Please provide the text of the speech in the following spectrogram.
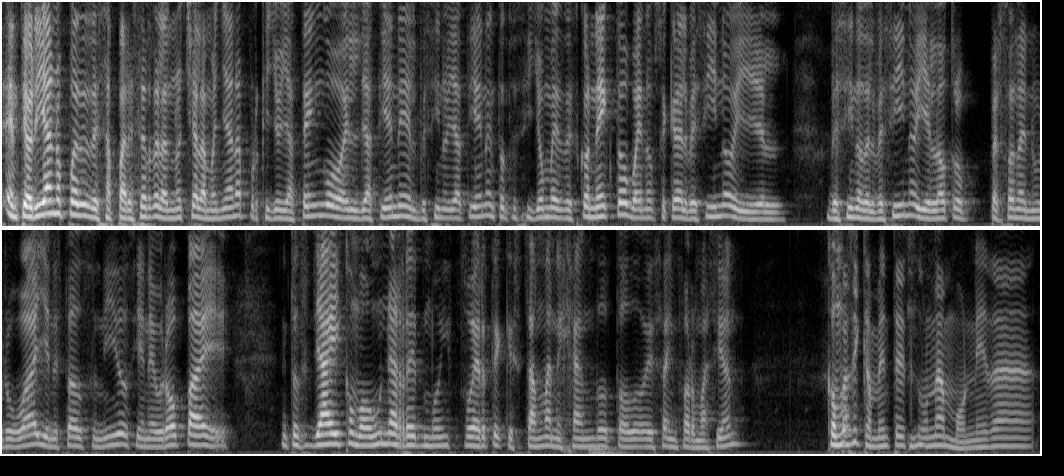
En teoría no puede desaparecer de la noche a la mañana porque yo ya tengo, él ya tiene, el vecino ya tiene. Entonces si yo me desconecto, bueno, se queda el vecino y el vecino del vecino y el otro persona en Uruguay, y en Estados Unidos y en Europa. Y, entonces ya hay como una red muy fuerte que está manejando toda esa información. Básicamente es una moneda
